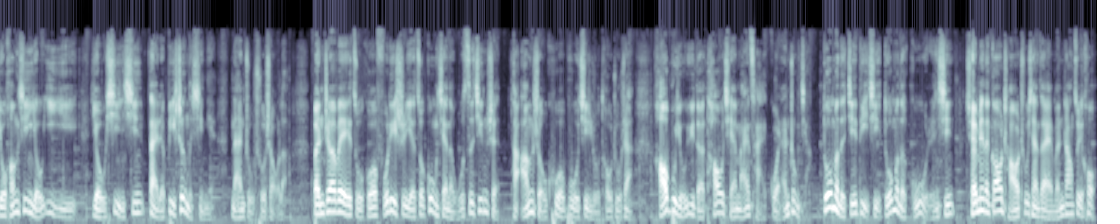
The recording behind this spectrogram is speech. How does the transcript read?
有恒心、有意义、有信心，带着必胜的信念，男主出手了。本着为祖国福利事业做贡献的无私精神，他昂首阔步进入投注站，毫不犹豫地掏钱买彩，果然中奖。多么的接地气，多么的鼓舞人心！全篇的高潮出现在文章最后，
